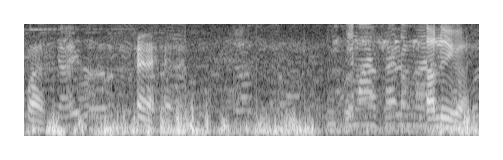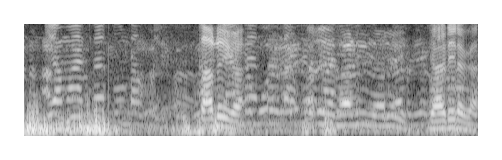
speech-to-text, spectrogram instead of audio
मार. चालू आहे का. चालू आहे का? गाडीला का?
